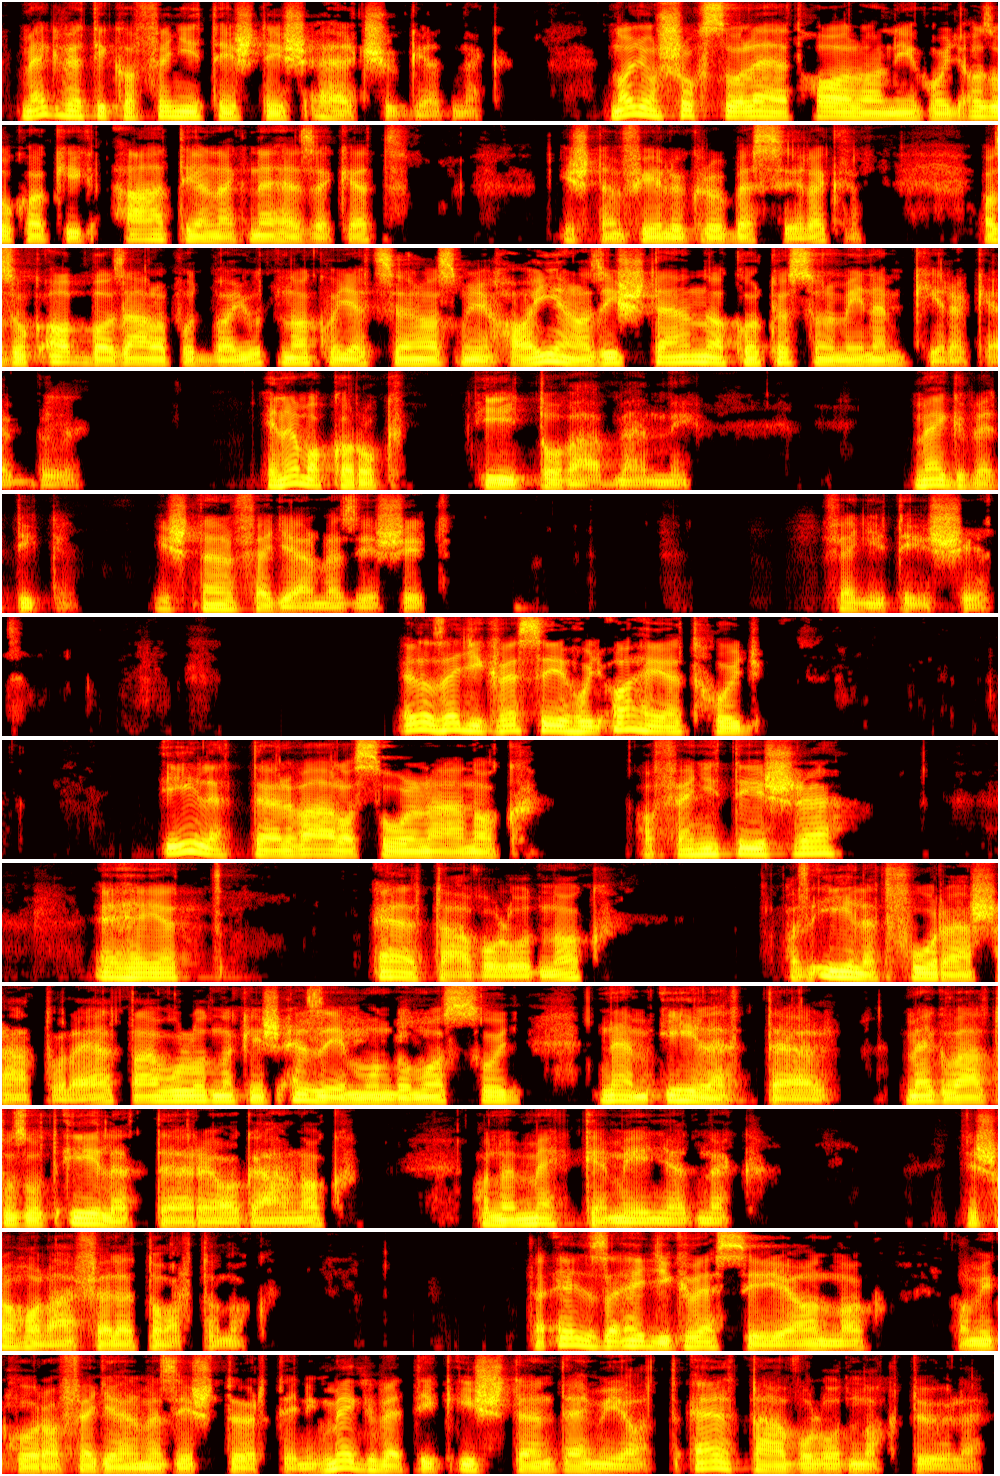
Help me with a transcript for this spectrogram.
Megvetik a fenyítést és elcsüggednek. Nagyon sokszor lehet hallani, hogy azok, akik átélnek nehezeket, Isten félőkről beszélek, azok abba az állapotba jutnak, hogy egyszerűen azt mondja, ha ilyen az Isten, akkor köszönöm, én nem kérek ebből. Én nem akarok így tovább menni. Megvetik Isten fegyelmezését, fenyítését. Ez az egyik veszély, hogy ahelyett, hogy élettel válaszolnának a fenyítésre, ehelyett eltávolodnak az élet forrásától eltávolodnak, és ezért mondom azt, hogy nem élettel, megváltozott élettel reagálnak, hanem megkeményednek, és a halál fele tartanak. Tehát ez az egyik veszélye annak, amikor a fegyelmezés történik. Megvetik Istent emiatt, eltávolodnak tőle.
